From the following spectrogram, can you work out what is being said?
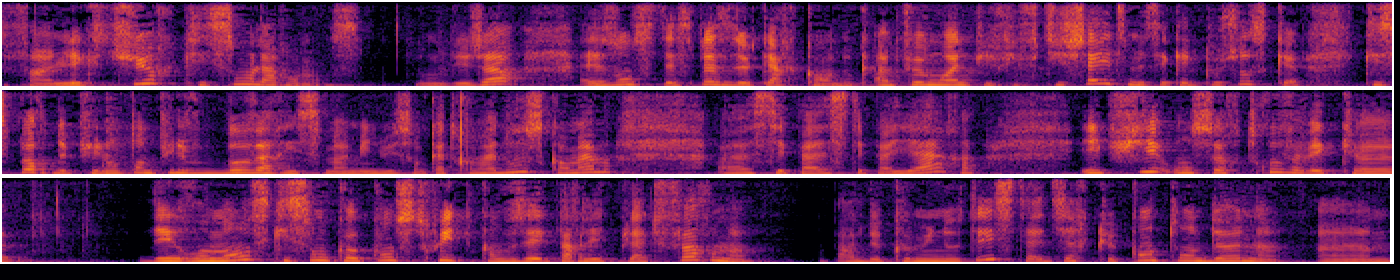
enfin, lecture qui sont la romance. Donc déjà, elles ont cette espèce de carcan. Donc un peu moins depuis Fifty Shades, mais c'est quelque chose qui se porte depuis longtemps, depuis le bovarisme, 1892 hein, quand même. Euh, c'est pas, pas hier. Et puis on se retrouve avec euh, des romances qui sont co-construites. Quand vous avez parlé de plateforme, on parle de communauté, c'est-à-dire que quand on donne un,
